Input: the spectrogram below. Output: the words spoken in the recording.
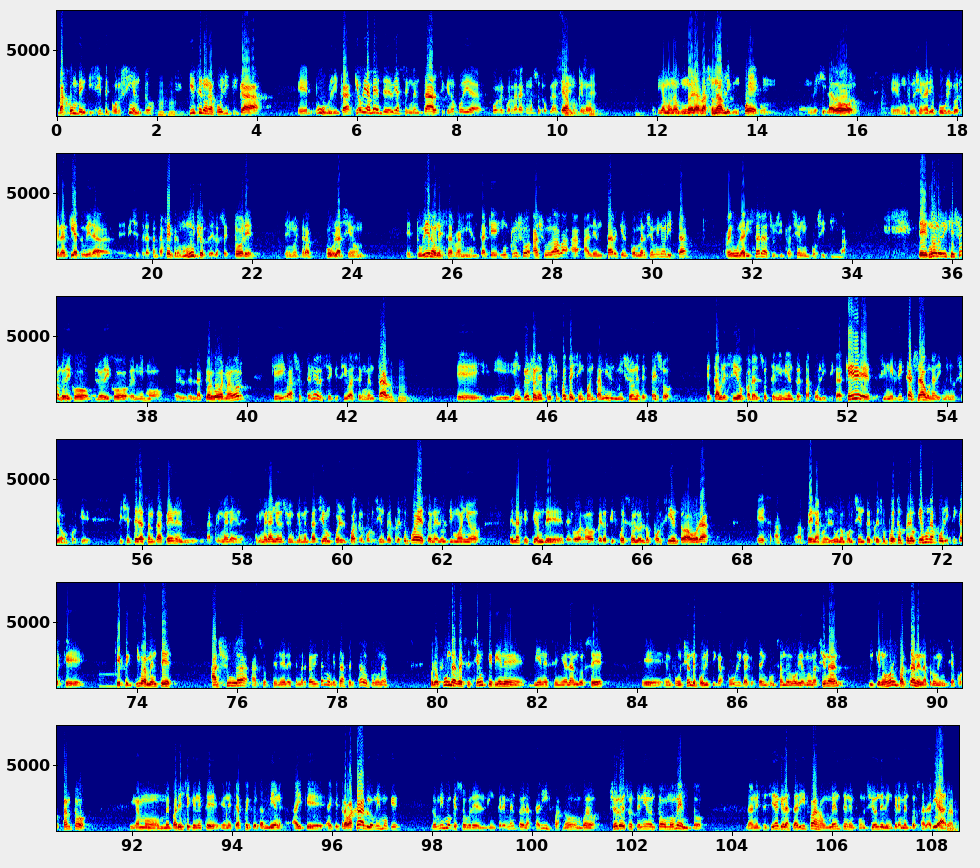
bajó un 27%. Y esa era una política eh, pública que obviamente debía segmentarse, que no podía, vos recordarás que nosotros planteábamos que no, digamos, no, no, era razonable que un juez, un, legislador, eh, un funcionario público de jerarquía tuviera eh, billetera Santa Fe, pero muchos de los sectores de nuestra población eh, tuvieron esa herramienta que incluso ayudaba a alentar que el comercio minorista regularizara su situación impositiva. Eh, no lo dije yo, lo dijo, lo dijo el mismo, el, actual gobernador, que iba a sostenerse, que se iba a segmentar, eh, y incluso en el presupuesto hay 50 mil millones de pesos establecidos para el sostenimiento de esta política, que significa ya una disminución, porque Billetera Santa Fe en el, la el primer año de su implementación fue el 4% del presupuesto, en el último año de la gestión del gobernador Perotti fue solo el 2%, ahora es apenas el 1% del presupuesto, pero que es una política que, que efectivamente ayuda a sostener ese mercado interno que está afectado por una profunda recesión que viene, viene señalándose eh, en función de políticas públicas que está impulsando el gobierno nacional y que nos va a impactar en la provincia. Por tanto, digamos, me parece que en este, en este aspecto también hay que, hay que trabajar, lo mismo que, lo mismo que sobre el incremento de las tarifas, ¿no? Bueno, yo lo he sostenido en todo momento, la necesidad de que las tarifas aumenten en función del incremento salarial.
